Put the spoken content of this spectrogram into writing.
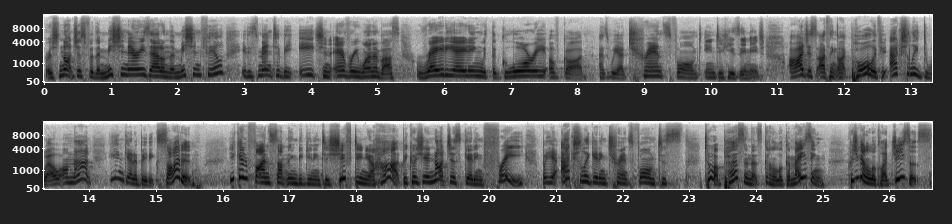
or it's not just for the missionaries out on the mission field. It is meant to be each and every one of us radiating with the glory of God as we are transformed into his image. I just, I think, like Paul, if you actually dwell on that, you can get a bit excited you can find something beginning to shift in your heart because you're not just getting free, but you're actually getting transformed to, to a person that's going to look amazing because you're going to look like Jesus.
